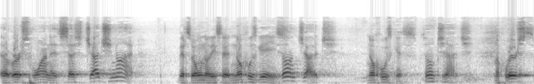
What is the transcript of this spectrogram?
uh, verse one, it says, "Judge not. verso 1 dice, no juzguéis, Don't judge. no juzgues, Don't judge." no juzgues. Verse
